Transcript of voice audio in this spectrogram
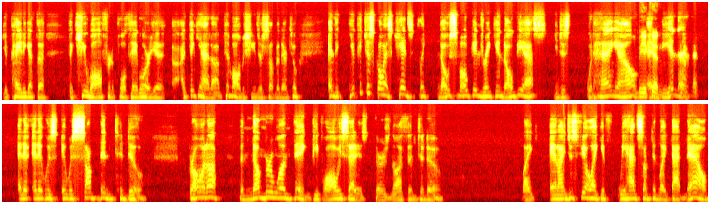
you pay to get the the cue ball for the pool table, or you I think you had uh, pinball machines or something in there too. And the, you could just go as kids, like no smoking, drinking, no BS. You just would hang out, Be a and kid. be in there, and it, and it was it was something to do. Growing up, the number one thing people always said is there's nothing to do. Like, and I just feel like if we had something like that now,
